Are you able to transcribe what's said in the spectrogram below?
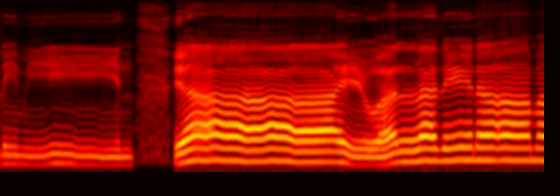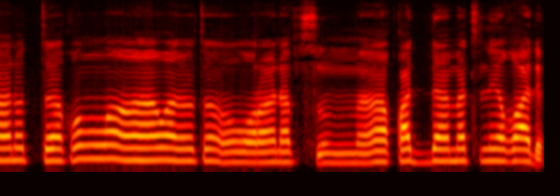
الظالمين. يا الذين آمنوا اتقوا الله ولتنظر نفس ما قدمت لغد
